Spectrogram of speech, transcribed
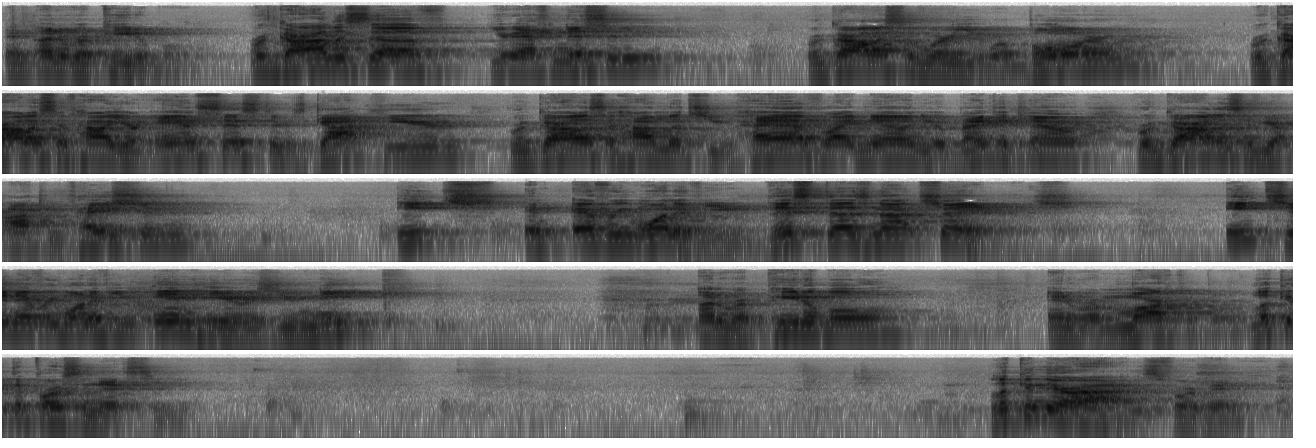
and unrepeatable. Regardless of your ethnicity, regardless of where you were born, regardless of how your ancestors got here, regardless of how much you have right now in your bank account, regardless of your occupation, each and every one of you, this does not change. Each and every one of you in here is unique, unrepeatable, and remarkable. Look at the person next to you. Look in their eyes for a minute.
